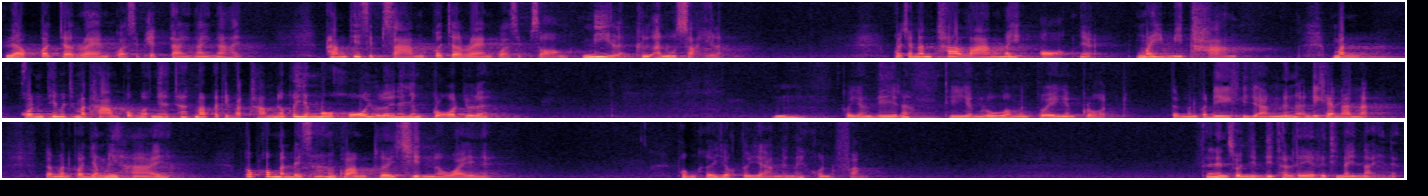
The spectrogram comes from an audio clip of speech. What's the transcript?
แล้วก็จะแรงกว่า 11 ได้ง่าย ๆ ครั้งที่ 13 ก็จะแรงกว่า 12 นี่แหละคืออนุสัยแหละเพราะฉะนั้นถ้าล้างไม่ออกเนี่ยไม่มีทาง มันคนที่มันจะมาถามผมว่าเนี่ยฉันมาปฏิบัติธรรมแล้วก็ยังโมโหอยู่เลยเนี่ยยังโกรธอยู่เลย อืม ก็ยังดีนะที่ยังรู้ว่ามันตัวเองยังโกรธ แต่มันก็ดีอย่างนึงอะดีแค่นั้นอะแต่มันก็ยังไม่หาย ก็เพราะมันได้สร้างความเคยชินเอาไว้ไง ผมเคยยกตัวอย่างหนึ่งให้คนฟังถ้าเห็นสวนยินดีทะเลหรือที่ไหน ๆ เนี่ย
